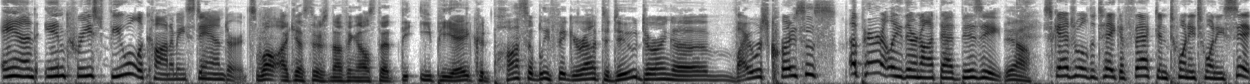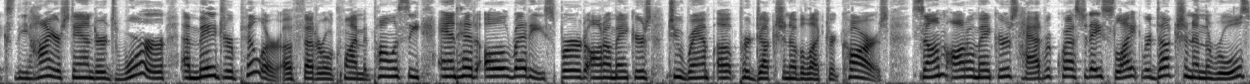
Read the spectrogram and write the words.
and increased fuel economy standards. Well, I guess there's nothing else that the EPA could possibly figure out to do during a virus crisis? Apparently, they're not that busy. Yeah. Scheduled to take effect in 2020. 2026, the higher standards were a major pillar of federal climate policy and had already spurred automakers to ramp up production of electric cars. Some automakers had requested a slight reduction in the rules,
